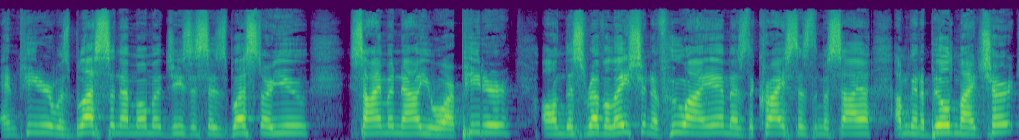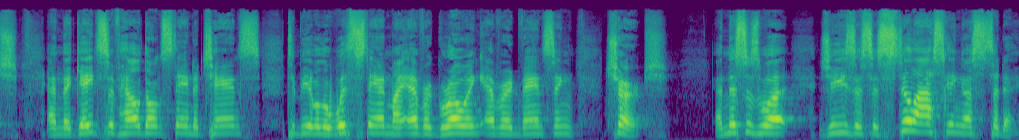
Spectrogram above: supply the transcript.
And Peter was blessed in that moment. Jesus says, Blessed are you, Simon, now you are Peter. On this revelation of who I am as the Christ, as the Messiah, I'm going to build my church, and the gates of hell don't stand a chance to be able to withstand my ever growing, ever advancing church. And this is what Jesus is still asking us today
